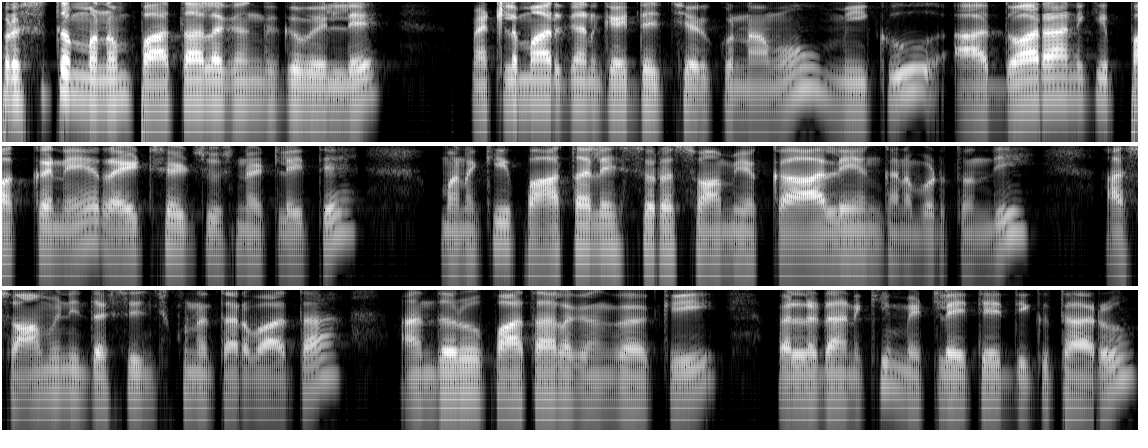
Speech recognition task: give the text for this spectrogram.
ప్రస్తుతం మనం పాతాళగంగకు వెళ్ళే మెట్ల మార్గానికి అయితే చేరుకున్నాము. మీకు ఆ ద్వారానికి పక్కనే రైట్ సైడ్ చూసినట్లయితే మనకి పాతాళేశ్వర స్వామి యొక్క ఆలయం కనబడుతుంది. ఆ స్వామిని దర్శించుకున్న తర్వాత అందరూ పాతాళగంగకి వెళ్ళడానికి మెట్లయితే దిగుతారు.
